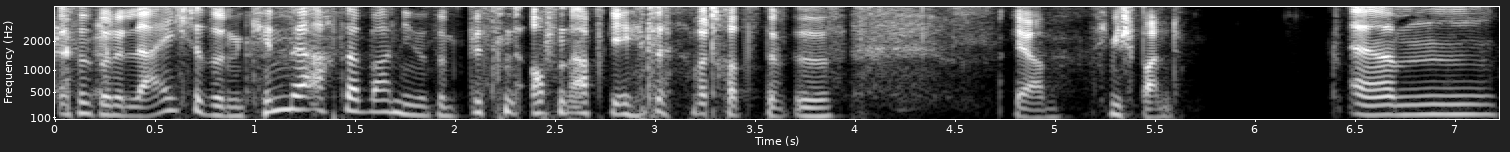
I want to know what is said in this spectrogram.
das ist so eine leichte, so eine Kinderachterbahn, die so ein bisschen auf und ab geht, aber trotzdem ist es, ja, ziemlich spannend. Ähm,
